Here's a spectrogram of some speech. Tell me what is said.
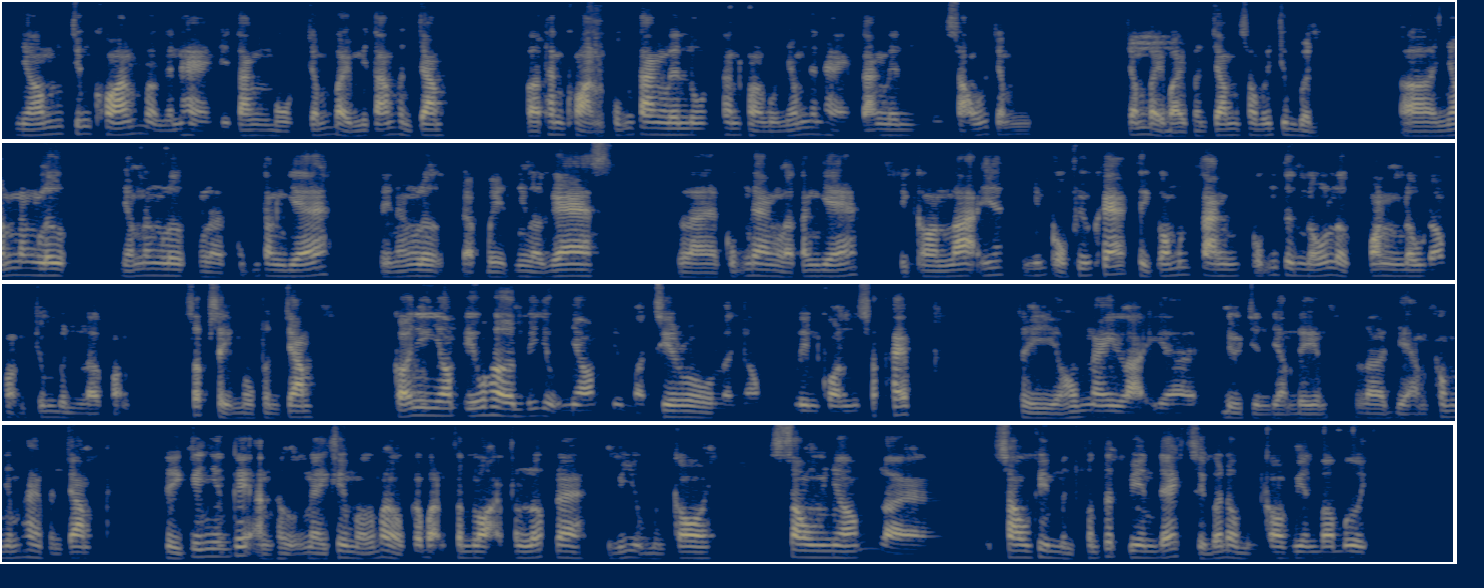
nhóm chứng khoán và ngân hàng thì tăng 1.78% và thanh khoản cũng tăng lên luôn thanh khoản của nhóm ngân hàng tăng lên 6.77% so với trung bình. À, nhóm năng lượng nhóm năng lượng là cũng tăng giá. Thì năng lượng đặc biệt như là gas là cũng đang là tăng giá. Thì còn lại những cổ phiếu khác thì có mức tăng cũng tương đối là quanh đâu đó khoảng trung bình là khoảng sắp xỉ một phần trăm có những nhóm yếu hơn ví dụ nhóm như mà zero là nhóm liên quan đến sắt thép. Thì hôm nay lại uh, điều chỉnh giảm điểm là giảm 0.2 phần trăm. Thì cái những cái ảnh hưởng này khi mà bắt đầu các bạn phân loại phân lớp ra thì ví dụ mình coi sau nhóm là sau khi mình phân tích viên index thì bắt đầu mình coi viên 30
